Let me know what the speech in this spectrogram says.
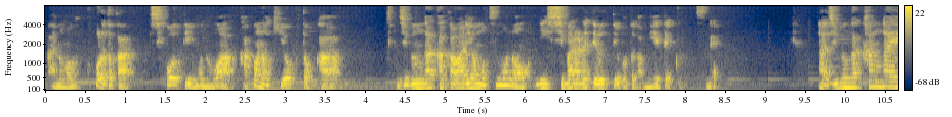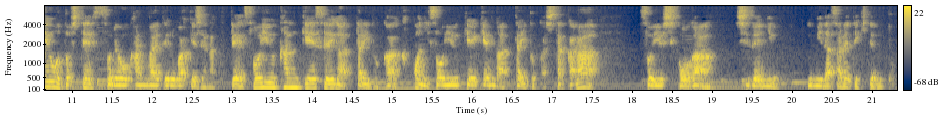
あの、心とか思考っていうものは過去の記憶とか自分が関わりを持つものに縛られてるっていうことが見えてくるんですね。自分が考えようとしてそれを考えてるわけじゃなくて、そういう関係性があったりとか、過去にそういう経験があったりとかしたから、そういう思考が自然に生み出されてきてると。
